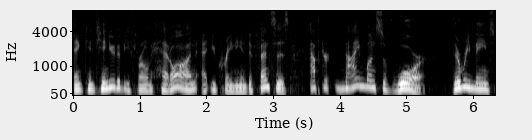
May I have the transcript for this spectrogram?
and continue to be thrown head on at Ukrainian defenses. After nine months of war, there remains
